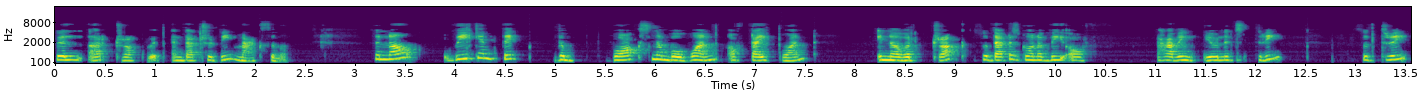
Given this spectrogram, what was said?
fill our truck with and that should be maximum. So now we can pick the box number 1 of type 1 in our truck. So that is going to be of having units 3 so 3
